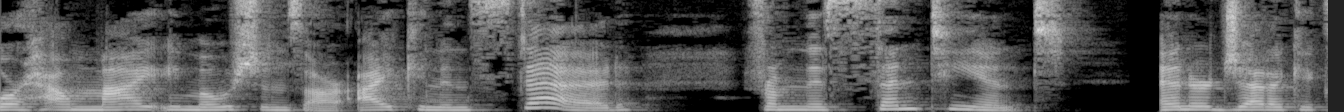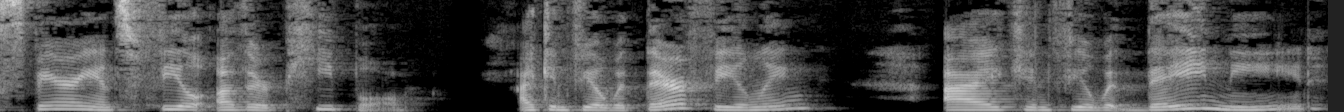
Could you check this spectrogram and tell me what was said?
or how my emotions are. I can instead, from this sentient, energetic experience, feel other people. I can feel what they're feeling. I can feel what they need.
